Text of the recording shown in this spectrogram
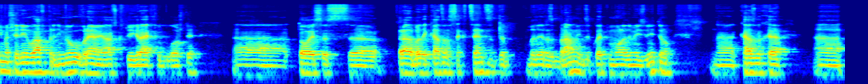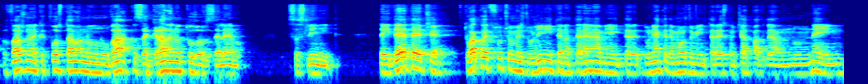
Имаше един лав преди много време, аз като играех футбол още. Той е с а, трябва да бъде казан с акцент, за да бъде разбран и за което моля да ме извините, но а, казваха а, важно е какво става на онова заграденото в зелено с линиите. Та идеята е, че това, което случва между линиите на терена, ми е, до някъде може да ми е интересно, чат пат гледам, но не е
